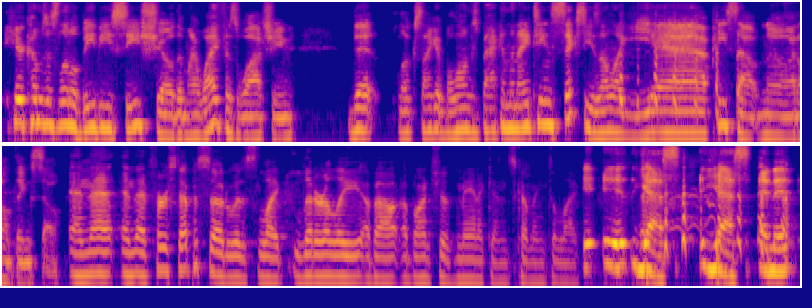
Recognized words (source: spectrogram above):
here comes this little BBC show that my wife is watching that looks like it belongs back in the 1960s. I'm like, yeah, peace out. No, I don't think so. and that and that first episode was like literally about a bunch of mannequins coming to life. It, it yes, yes, and it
